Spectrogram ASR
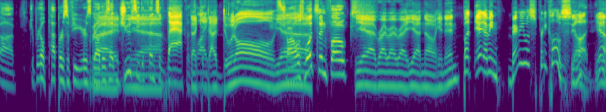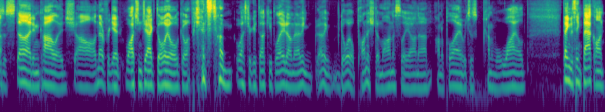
uh, Jabril Peppers a few years ago. There's that juicy yeah. defensive back that's that like could do it all. Yeah, Charles Woodson, folks. Yeah, right, right, right. Yeah, no, he and but I mean Berry was pretty close. you know? Stud. He Yeah, was a stud in college. Oh, I'll never forget watching Jack Doyle go up against um, Western Kentucky played him, and I think I think Doyle punished him honestly on a on a play, which is kind of a wild thing to think back on.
